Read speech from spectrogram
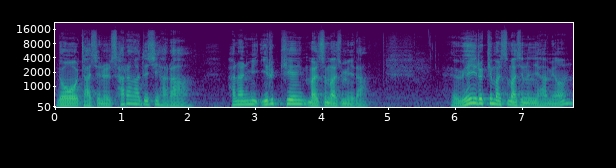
너 자신을 사랑하듯이 하라. 하나님이 이렇게 말씀하십니다. 왜 이렇게 말씀하시느냐 하면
